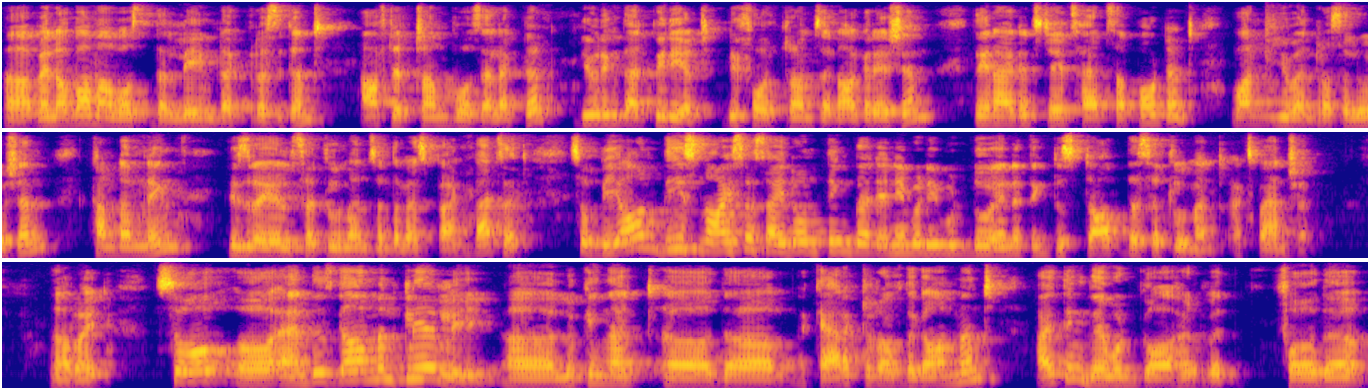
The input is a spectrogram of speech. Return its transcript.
uh, when Obama was the lame duck president, after Trump was elected, during that period, before Trump's inauguration, the United States had supported one UN resolution condemning Israel settlements in the West Bank. That's it. So, beyond these noises, I don't think that anybody would do anything to stop the settlement expansion. All right. So, uh, and this government clearly, uh, looking at uh, the character of the government, I think they would go ahead with further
